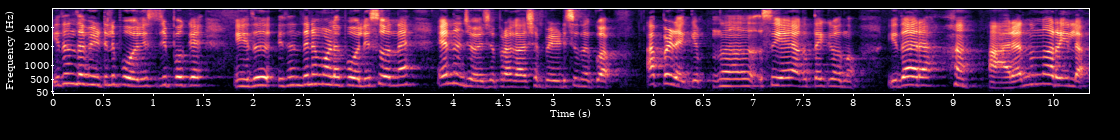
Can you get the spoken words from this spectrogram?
ഇതെന്താ വീട്ടിൽ പോലീസ് ജീപ്പൊക്കെ? ഇത് ഇതെന്തിനാ മോളെ പോലീസ് വന്നേ? എന്നും ചോദിച്ച് പ്രകാശം പേടിച്ച് നിൽക്കുക അപ്പോഴേക്കും സി ഐ അകത്തേക്ക് വന്നു. ഇതാരാ? ആരാന്നൊന്നും അറിയില്ല.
